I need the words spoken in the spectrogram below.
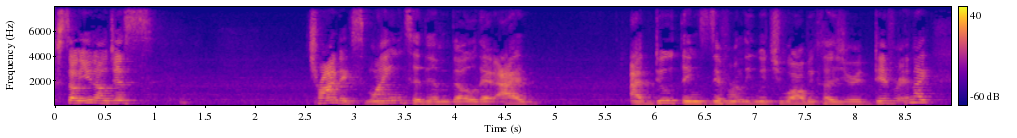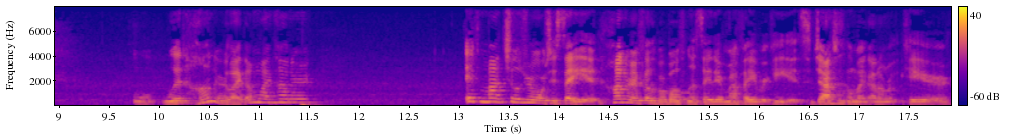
so you know, just trying to explain to them though that I I do things differently with you all because you're different. And like w- with Hunter, like I'm like Hunter. If my children were to say it, Hunter and Philip are both gonna say they're my favorite kids. Josh is gonna be like, I don't really care.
